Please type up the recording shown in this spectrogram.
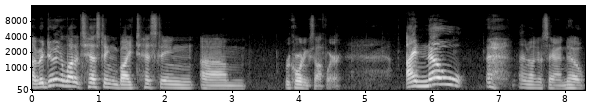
I've been doing a lot of testing by testing um, recording software. I know, I'm not going to say I know,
